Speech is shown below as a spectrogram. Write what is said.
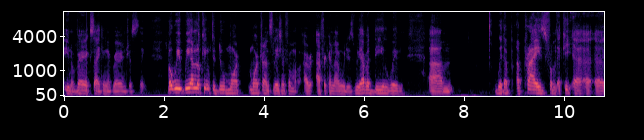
you know very exciting and very interesting. But we we are looking to do more more translation from our african languages. We have a deal with um, with a, a, prize from the uh, uh, uh,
